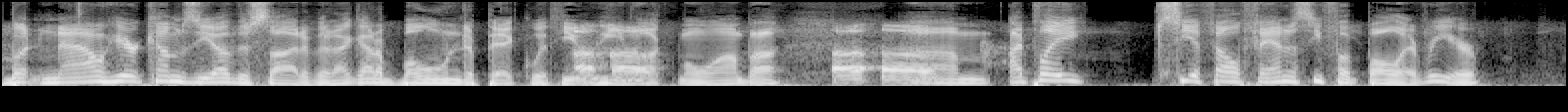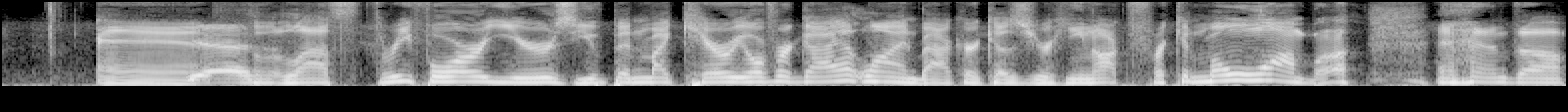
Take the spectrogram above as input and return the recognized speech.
but now here comes the other side of it. I got a bone to pick with you, Henoc Muamba. Um, I play CFL fantasy football every year. And Yes. for the last three, four years, you've been my carryover guy at linebacker because you're Henoc frickin' Muamba. And uh,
